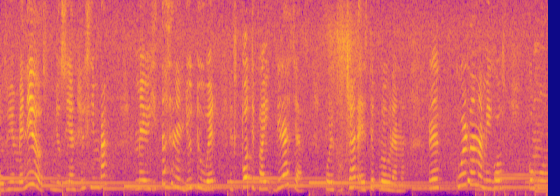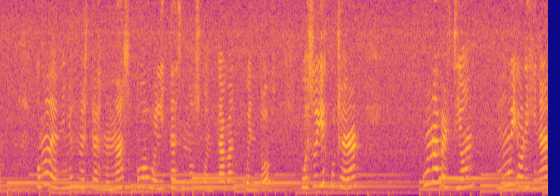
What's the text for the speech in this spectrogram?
bienvenidos. Yo soy Ángel Simba. Me visitas en el YouTuber, Spotify. Gracias por escuchar este programa. ¿Recuerdan amigos cómo, cómo de niños nuestras mamás o abuelitas nos contaban cuentos? Pues hoy escucharán una versión muy original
